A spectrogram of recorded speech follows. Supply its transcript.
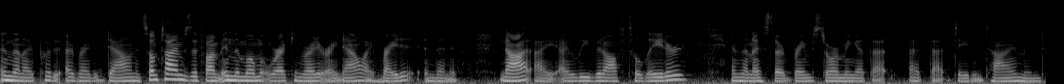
And then I put it, I write it down. And sometimes if I'm in the moment where I can write it right now, mm-hmm. I write it, and then if not, I, I leave it off till later, and then I start brainstorming at that at that date and time and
